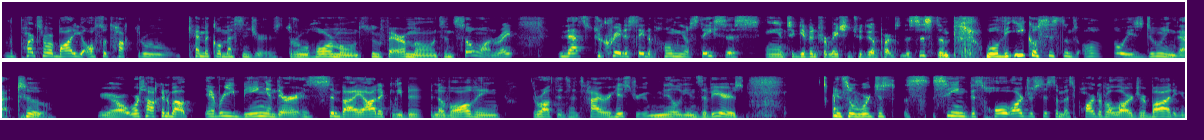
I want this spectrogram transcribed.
the parts of our body also talk through chemical messengers, through hormones, through pheromones, and so on, right? And that's to create a state of homeostasis and to give information to the other parts of the system. Well, the ecosystem's always doing that too. You know, we're talking about every being in there has symbiotically been evolving throughout this entire history, millions of years. And so we're just seeing this whole larger system as part of a larger body.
